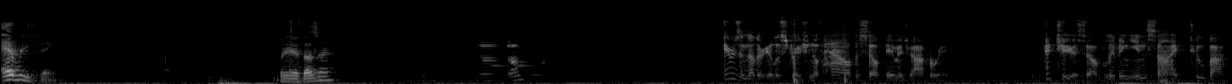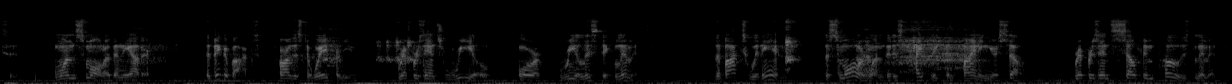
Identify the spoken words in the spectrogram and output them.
Everything. What are your thoughts on it? You know? Here's another illustration of how the self image operates. Picture yourself living inside two boxes, one smaller than the other. The bigger box, farthest away from you, represents real or realistic limits. The box within, the smaller one that is tightly confining yourself, represents self imposed limits.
